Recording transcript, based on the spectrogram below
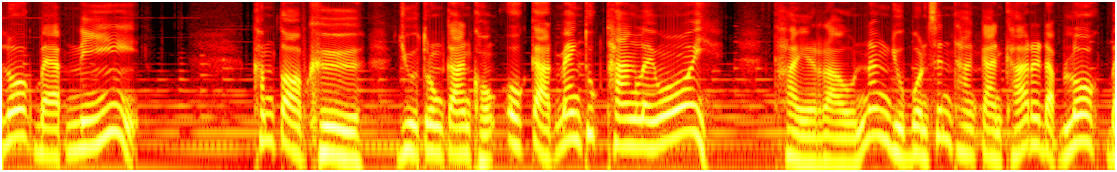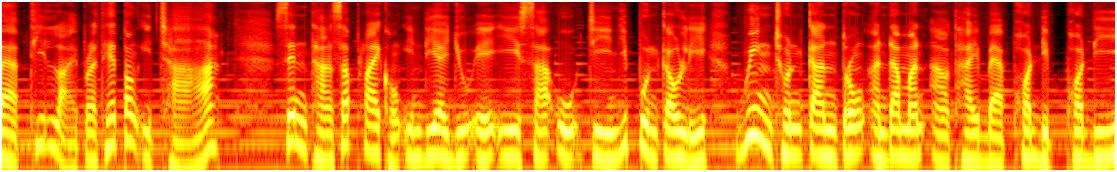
โลกแบบนี้คำตอบคือ อยู่ตรงกลางของโอกาสแม่งทุกทางเลยโว้ย ไทยเรานั่งอยู่บนเส้นทางการค้าระดับโลกแบบที่หลายประเทศต้องอิจฉา เส้นทางซัพพลายของอินเดีย UAE ซาอุจีน ญี่ปุ่นเกาหลี วิ่งชนกันตรงอันดามันอ่าวไทยแบบพอดิบพอดี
